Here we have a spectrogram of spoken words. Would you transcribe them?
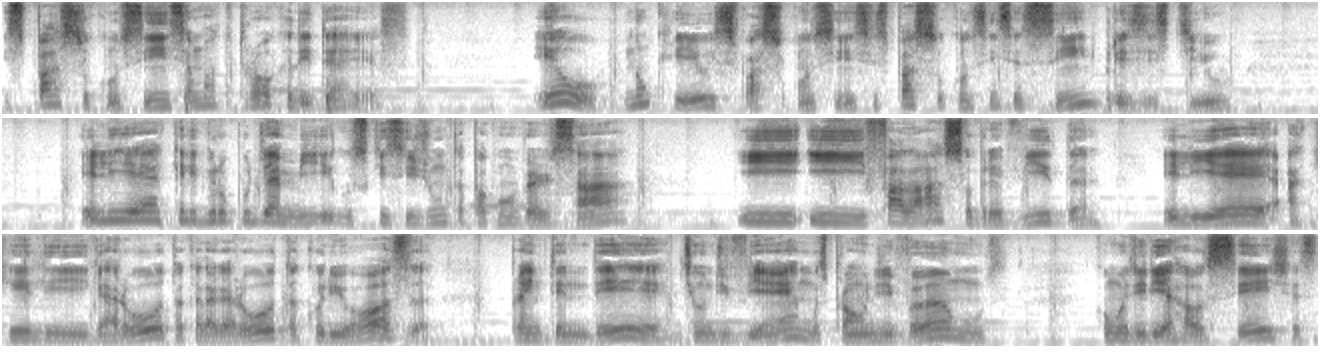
espaço consciência é uma troca de ideias. Eu não criei o espaço consciência, o espaço consciência sempre existiu. Ele é aquele grupo de amigos que se junta para conversar e, e falar sobre a vida. Ele é aquele garoto, aquela garota curiosa para entender de onde viemos, para onde vamos. Como diria Raul Seixas,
